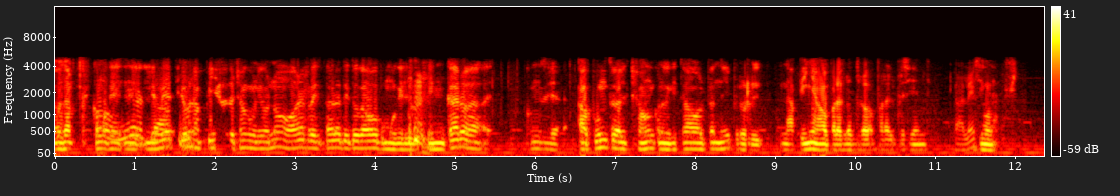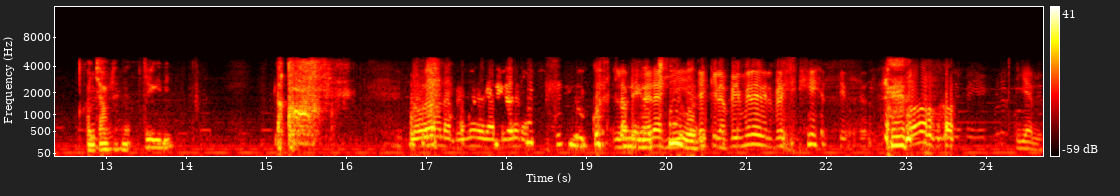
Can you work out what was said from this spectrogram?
O sea, como que le, voy a tirar una piña al chabón, como le digo, no, ahora, ahora te toca a vos, como que le encaro a, ¿cómo se llama? A punto del chabón con el que estaba golpeando ahí, pero la piña va para el otro, para el presidente. Dale. Así una, con chanfles, no, no, la primera, la primera. La primera es mía. Es que la primera es del presidente. Bien.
